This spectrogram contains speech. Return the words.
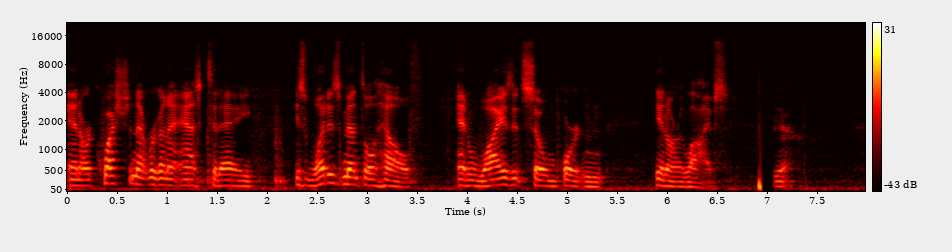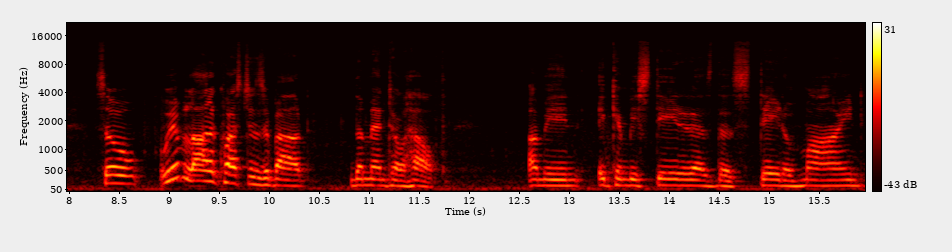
And our question that we're going to ask today is what is mental health and why is it so important in our lives? Yeah. So we have a lot of questions about the mental health. I mean, it can be stated as the state of mind,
